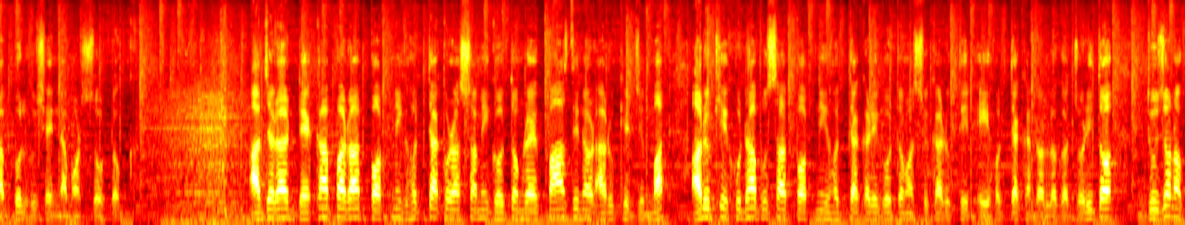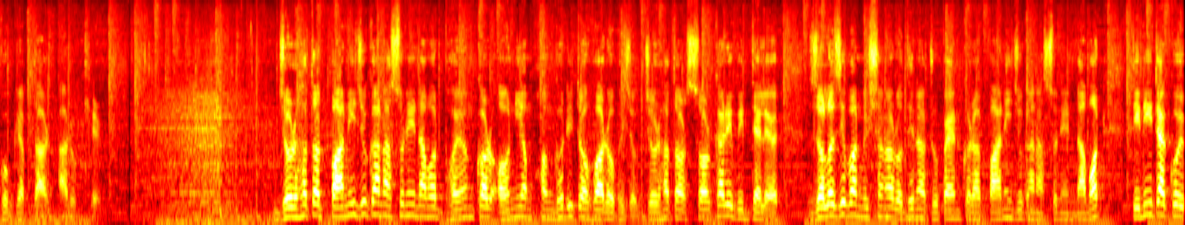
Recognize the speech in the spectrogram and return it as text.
ৰাব্বুল হুছেইন নামৰ চোৰটোক। আজাৰাৰ ডেকাপাৰাত পত্নীক হত্যা কৰা স্বামী গৌতম ৰায়ক পাঁচ দিনৰ আৰক্ষীৰ জিম্মাত। আৰক্ষীয়ে সোধা পোছাত পত্নী হত্যাকাৰী গৌতমৰ স্বীকাৰোক্তিত এই হত্যাকাণ্ডৰ লগত জড়িত দুজনকো গ্ৰেপ্তাৰ আৰক্ষীৰ। যোৰহাটত পানী যোগান আঁচনিৰ নামত ভয়ংকৰ অনিয়ম সংঘটিত হোৱাৰ অভিযোগ। যোৰহাটৰ চৰকাৰী বিদ্যালয়ত জলজীৱন মিছনৰ অধীনত ৰূপায়ণ কৰা পানী যোগান আঁচনিৰ নামত তিনিটাকৈ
